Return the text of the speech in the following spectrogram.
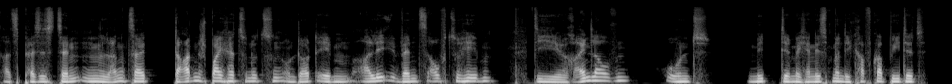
als persistenten Langzeitdatenspeicher zu nutzen und dort eben alle Events aufzuheben, die reinlaufen und mit den Mechanismen, die Kafka bietet,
